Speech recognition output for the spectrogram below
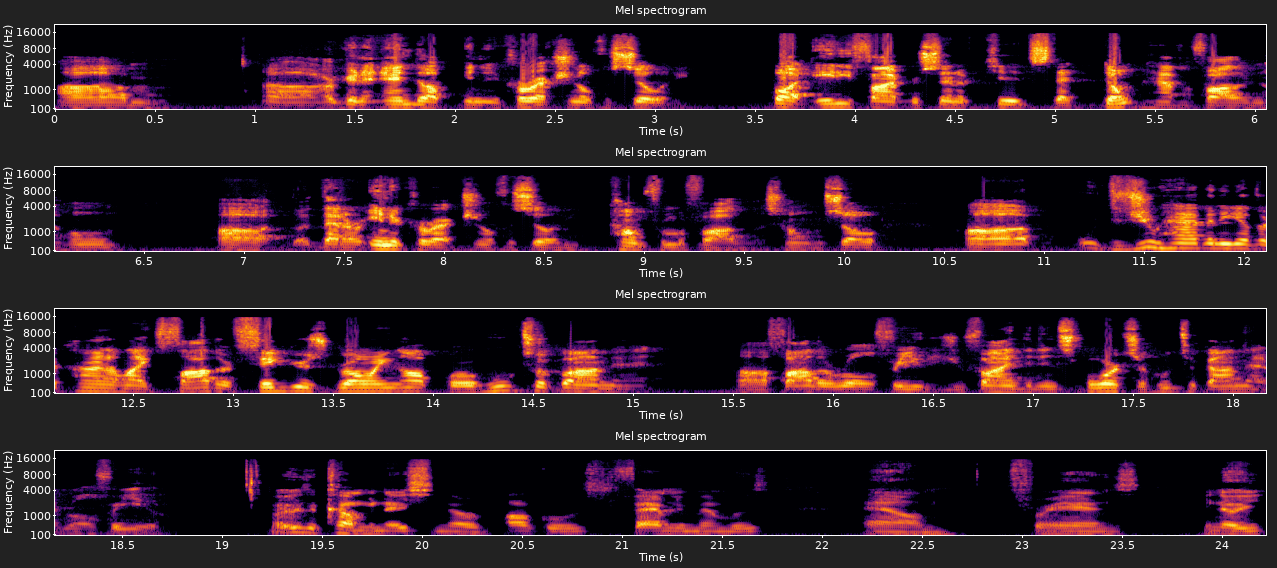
um, uh, are going to end up in a correctional facility. But 85% of kids that don't have a father in the home, uh, that are in a correctional facility, come from a fatherless home. So, uh, did you have any other kind of like father figures growing up, or who took on that uh, father role for you? Did you find it in sports, or who took on that role for you? Well, it was a combination of uncles, family members, um, friends. You know, you,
